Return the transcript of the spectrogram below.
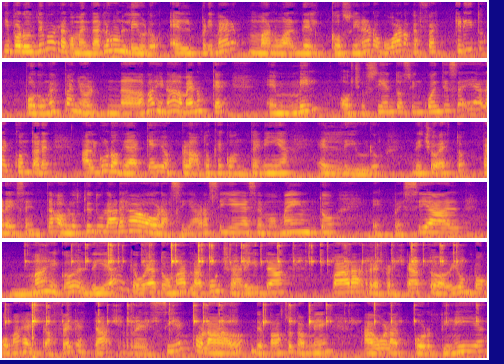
Y por último, recomendarles un libro, el primer manual del cocinero cubano que fue escrito por un español, nada más y nada menos que en 1856. Ya les contaré algunos de aquellos platos que contenía el libro. Dicho esto, presentados los titulares ahora sí, ahora sí llega ese momento especial, mágico del día en que voy a tomar la cucharita para refrescar todavía un poco más el café que está recién colado. De paso también hago la cortinilla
